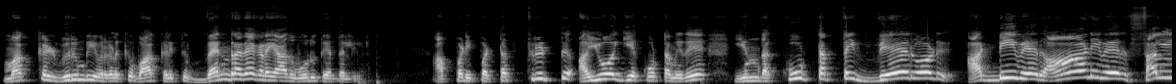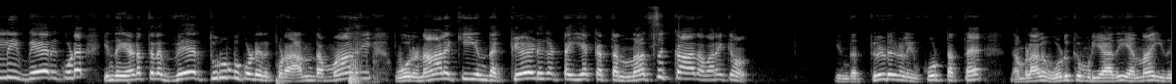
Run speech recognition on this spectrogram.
மக்கள் விரும்பி இவர்களுக்கு வாக்களித்து வென்றதே கிடையாது ஒரு தேர்தலில். அப்படிப்பட்ட திருட்டு அயோக்கிய கூட்டம் இது. இந்த கூட்டத்தை வேரோடு அடி வேறு ஆணி வேறு சல்லி வேறு கூட இந்த இடத்துல வேர் துரும்பு கூட இருக்கக்கூடாது. அந்த மாதிரி ஒரு நாளைக்கு இந்த கேடுகட்ட இயக்கத்தை நசுக்காத வரைக்கும் இந்த திருடுகளின் கூட்டத்தை நம்மளால் ஒடுக்க முடியாது. ஏன்னா இது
